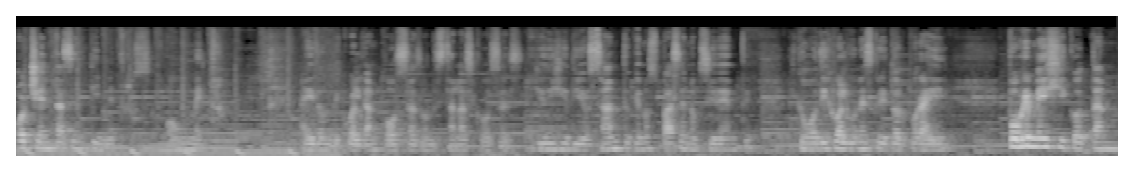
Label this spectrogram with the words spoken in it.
80 centímetros o un metro. ahí donde cuelgan cosas, donde están las cosas. Yo dije, Dios santo, ¿qué nos pasa en Occidente? Y como dijo algún escritor por ahí, pobre México, tan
